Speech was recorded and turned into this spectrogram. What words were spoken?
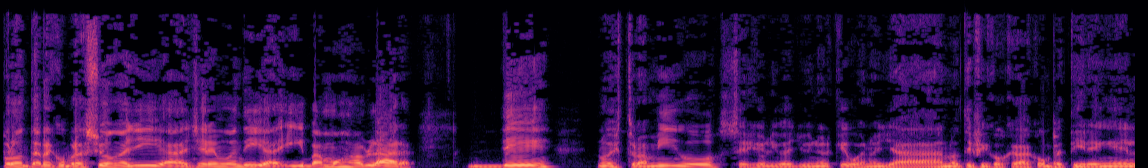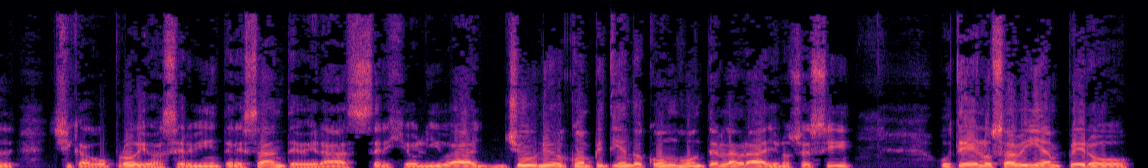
pronta recuperación allí a Jeremy Buendía y vamos a hablar de nuestro amigo Sergio Oliva Jr., que bueno, ya notificó que va a competir en el Chicago Pro y va a ser bien interesante ver a Sergio Oliva Jr. compitiendo con Hunter Labrada. Yo no sé si ustedes lo sabían, pero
